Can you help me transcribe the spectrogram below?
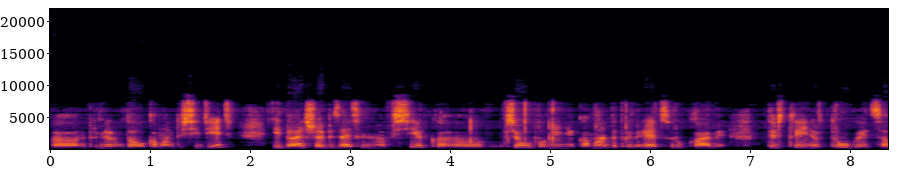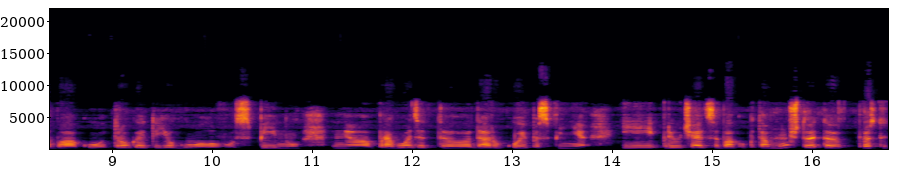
а, например, он дал команду сидеть, и дальше обязательно все, э, все выполнение команды проверяется руками. То есть тренер трогает собаку, трогает ее голову, спину, а, проводит э, да, рукой по спине и приучает собаку к тому, что это просто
